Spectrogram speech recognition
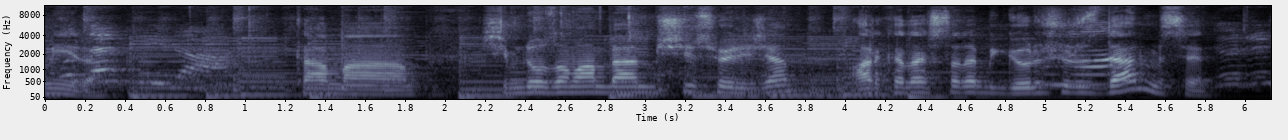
Mira. Tamam. Şimdi o zaman ben bir şey söyleyeceğim. Arkadaşlara bir görüşürüz der misin? Görüşürüz.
